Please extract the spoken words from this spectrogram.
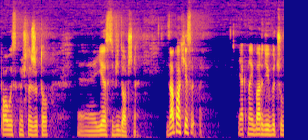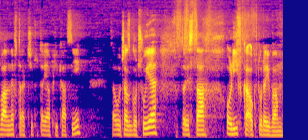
połysk. Myślę, że to e, jest widoczne. Zapach jest jak najbardziej wyczuwalny w trakcie tutaj aplikacji. Cały czas go czuję. To jest ta oliwka, o której Wam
